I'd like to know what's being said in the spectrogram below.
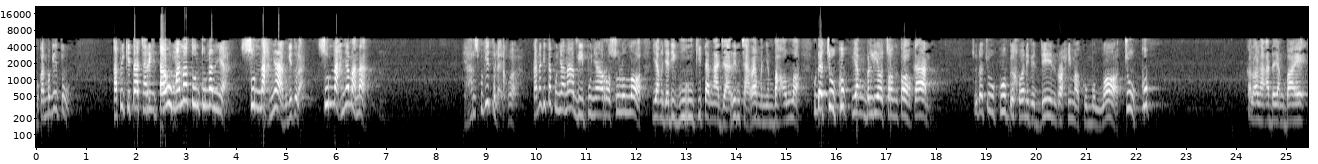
Bukan begitu. Tapi kita cari tahu mana tuntunannya, sunnahnya, begitulah. Sunnahnya mana? Ya harus begitulah, ikhwah. Karena kita punya Nabi, punya Rasulullah yang jadi guru kita ngajarin cara menyembah Allah. Udah cukup yang beliau contohkan. Sudah cukup ikhwani fiddin rahimakumullah. Cukup. Kalau ada yang baik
